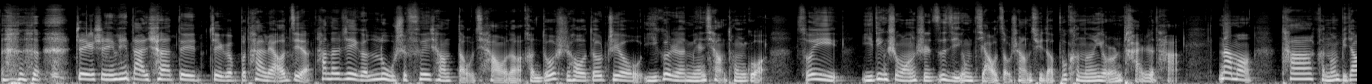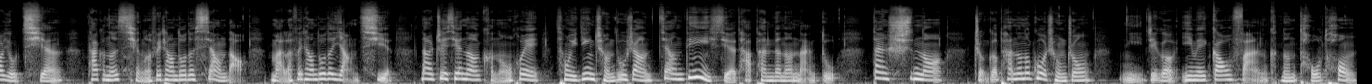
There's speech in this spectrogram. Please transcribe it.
这个是因为大家对这个不太了解，它的这个路是非常陡峭的，很多时候都只有一个人勉强通过，所以一定是王石自己用脚走上去的，不可能有人抬着他。那么他可能比较有钱，他可能请了非常多的向导，买了非常多的氧气。那这些呢，可能会从一定程度上降低一些他攀登的难度。但是呢，整个攀登的过程中，你这个因为高反可能头痛、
